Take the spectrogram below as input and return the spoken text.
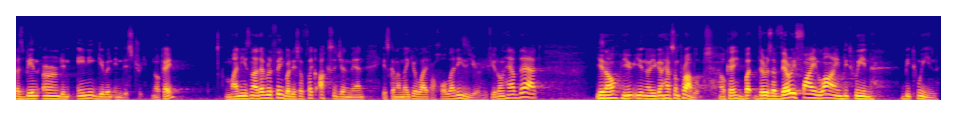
that's being earned in any given industry, okay? Money is not everything, but it's just like oxygen, man. It's gonna make your life a whole lot easier. If you don't have that, you know, you, you know, you're gonna have some problems, okay? But there's a very fine line between, between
